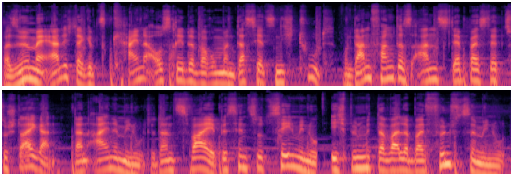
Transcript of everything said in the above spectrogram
Weil sind wir mal ehrlich, da gibt es keine Ausrede, warum man das jetzt nicht tut. Und dann fangt es an, Step by Step zu steigern. Dann eine Minute, dann zwei, bis hin zu 10 Minuten. Ich bin mittlerweile bei 15 Minuten.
